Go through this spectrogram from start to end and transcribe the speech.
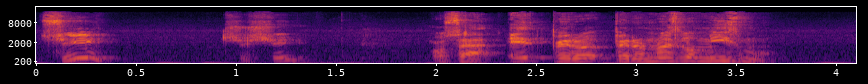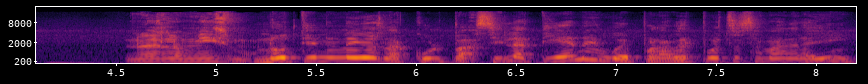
Sí, sí, sí. O sea, eh, pero, pero no es lo mismo. No es lo mismo. No tienen ellos la culpa, sí la tienen, güey, por haber puesto esa madre ahí.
